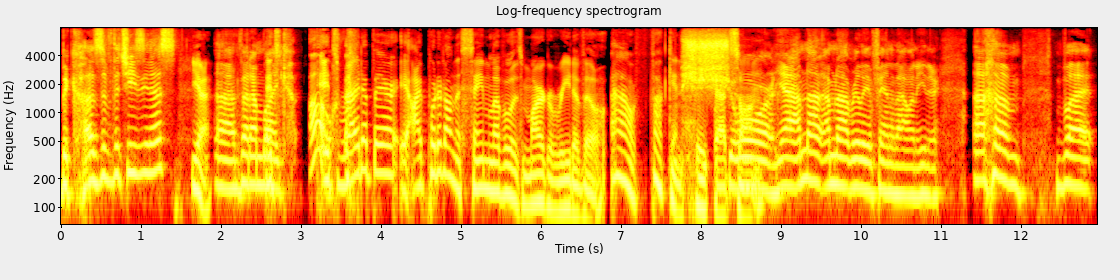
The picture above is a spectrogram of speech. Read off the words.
because of the cheesiness. Yeah. Uh, that I'm like, It's- oh, It's right up there. I put it on the same level as Margaritaville. Oh, fucking hate that sure. song. Yeah, I'm not. I'm not really a fan of that one either. Um, but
